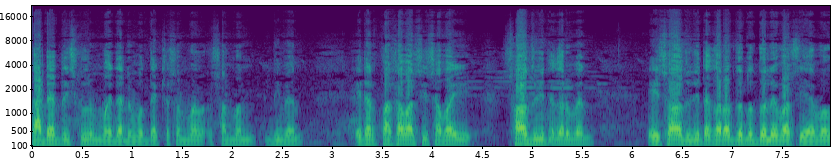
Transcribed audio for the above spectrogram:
কাঠের স্কুলের ময়দানের মধ্যে একটা সম্মান সম্মান দিবেন। এটার পাশাপাশি সবাই সহযোগিতা করবেন। এই সহযোগিতা করার জন্য দলেবাসী এবং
